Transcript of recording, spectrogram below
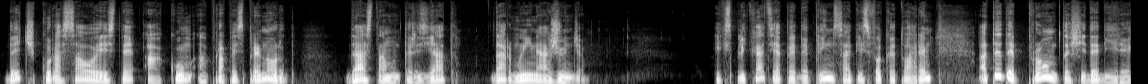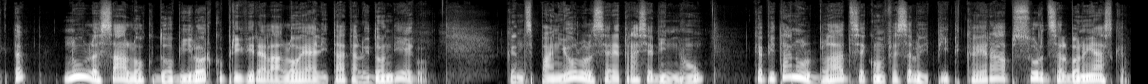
Deci Curaçao este acum aproape spre nord. De asta am întârziat, dar mâine ajungem. Explicația pe deplin satisfăcătoare, atât de promptă și de directă, nu lăsa loc dobilor cu privire la loialitatea lui Don Diego. Când spaniolul se retrase din nou, capitanul Blood se confesă lui Pitt că era absurd să-l bănuiască.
